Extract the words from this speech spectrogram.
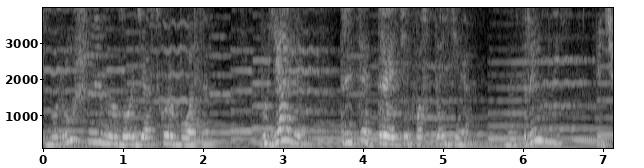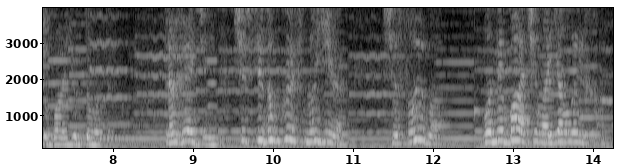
Зворушує мелодія скорботи. В уяві тридцять третій постає. Незримний відчуваю дотик. Трагедії, що всі думки снує. Щаслива, бо не бачила я лиха,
